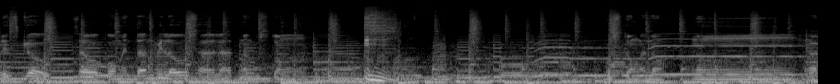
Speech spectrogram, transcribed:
let's go. So comment down below sa lahat ng gustong gustong ano ng mga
